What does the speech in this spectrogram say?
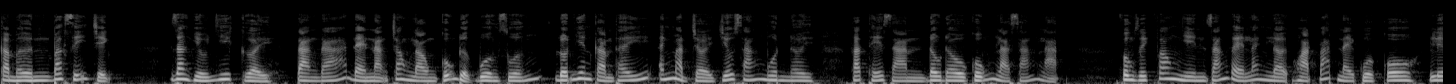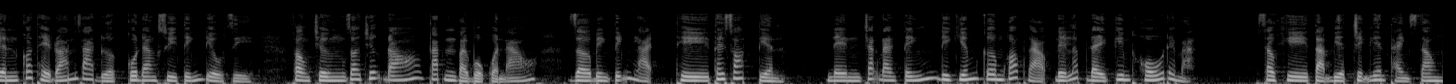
Cảm ơn bác sĩ Trịnh. Giang Hiểu Nhi cười, tàng đá đè nặng trong lòng cũng được buông xuống. Đột nhiên cảm thấy ánh mặt trời chiếu sáng muôn nơi. Khắp thế gian đâu đâu cũng là sáng lạn. Phùng Dịch Phong nhìn dáng vẻ lanh lợi hoạt bát này của cô, liền có thể đoán ra được cô đang suy tính điều gì. Phòng trừng do trước đó cắt vài bộ quần áo, giờ bình tĩnh lại thì thấy sót tiền. Nên chắc đang tính đi kiếm cơm góp gạo để lấp đầy kim khố đây mà. Sau khi tạm biệt Trịnh Liên Thành xong,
